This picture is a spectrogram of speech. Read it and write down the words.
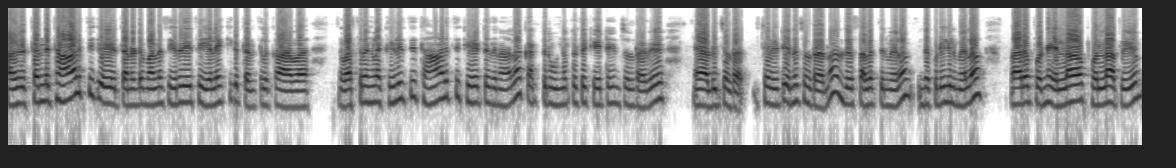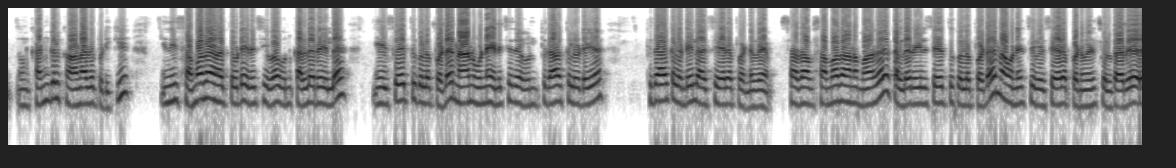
அவங்க தன்னை தாழ்த்தி கே- தன்னோட மனசு இருதயத்தை இலக்கி தனத்துல கா- வ- வஸ்திரங்களை கிழித்து தாழ்த்து கேட்டதுனால கர்த்தர் விண்ணப்பத்தை கேட்டேன்னு சொல்றாரு அப்படின்னு சொல்றாரு. சொல்லிட்டு என்ன சொல்றாருன்னா இந்த ஸ்தலத்தின் மேலும் இந்த குடிகள் மேலும் வரப்பண்ண எல்லா பொல்லாப்பையும் உன் கண்கள் காணாதபடிக்கு இனி சமாதானத்தோட என்ன செய்வா? உன் கல்லறையில நீ சேர்த்து கொள்ளப்பட நான் உன்னை நினைச்சதை உன் பிதாக்களுடைய பிதாக்களுடைய அது சேர பண்ணுவேன். சதா சமாதானமாக கல்லறையில் சேர்த்து கொள்ளப்பட நான் உன்னை சேர பண்ணுவேன்னு சொல்றாரு.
